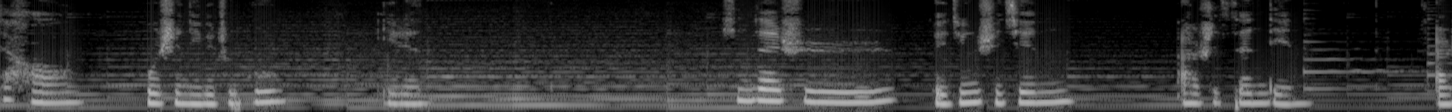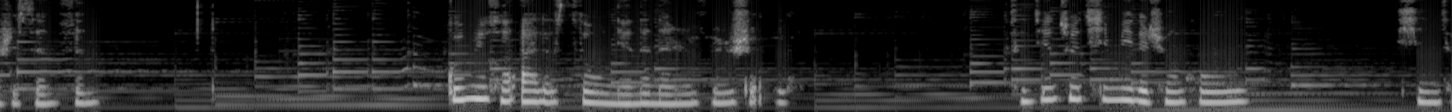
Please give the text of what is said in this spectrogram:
大家好，我是你的主播伊人。现在是北京时间二十三点二十三分。闺蜜和爱了四五年的男人分手了，曾经最亲密的称呼，现在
